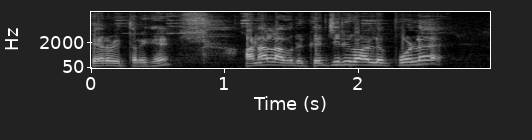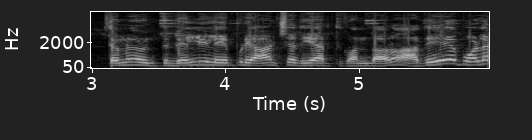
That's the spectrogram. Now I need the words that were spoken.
பேரவைத் தருகிறேன் ஆனால் அவர் கெஜ்ரிவாலை போல தமிழ் டெல்லியில் எப்படி ஆட்சி அதிகாரத்துக்கு வந்தாரோ அதே போல்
